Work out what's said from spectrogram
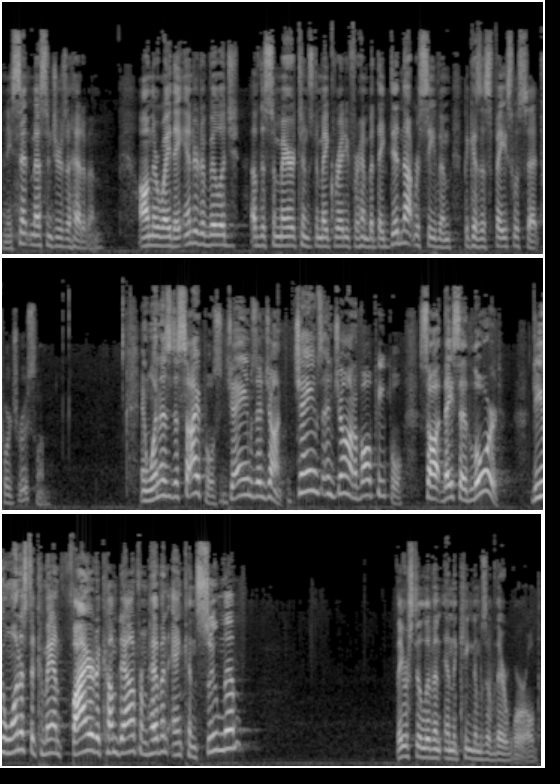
And he sent messengers ahead of him. On their way, they entered a village of the Samaritans to make ready for him, but they did not receive him because his face was set toward Jerusalem. And when his disciples, James and John, James and John of all people, saw it, they said, Lord, do you want us to command fire to come down from heaven and consume them? They were still living in the kingdoms of their world.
